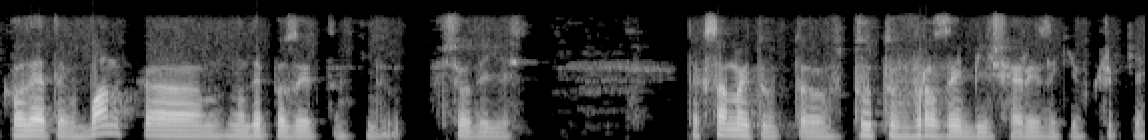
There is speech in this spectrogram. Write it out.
кладете в банк е, на депозит, всюди є. Так само і тут. Тут в рази більше ризиків в крипті.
